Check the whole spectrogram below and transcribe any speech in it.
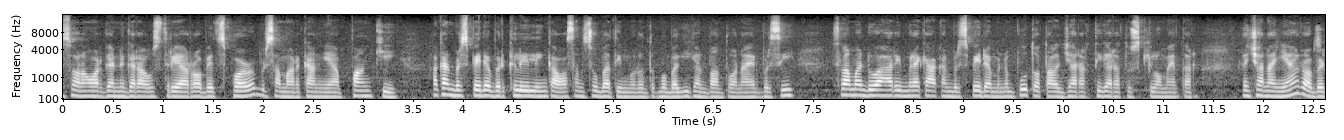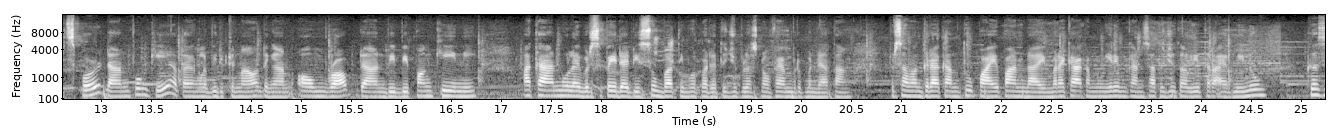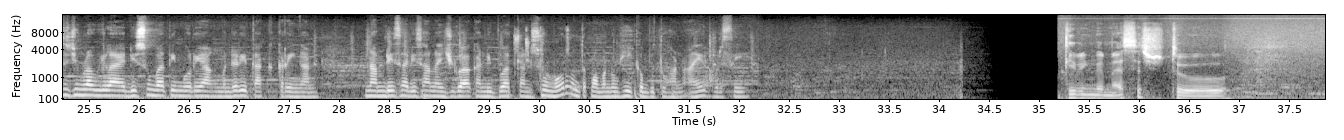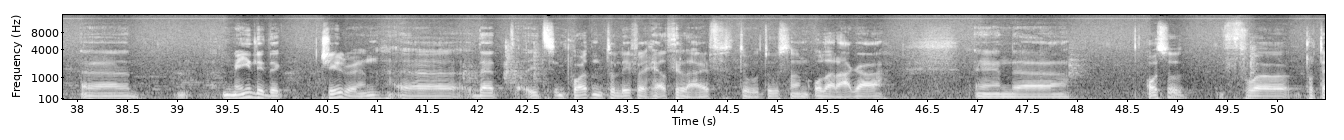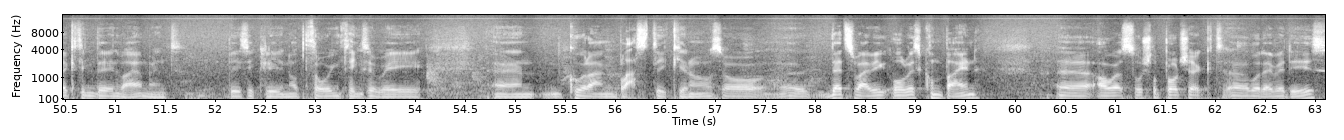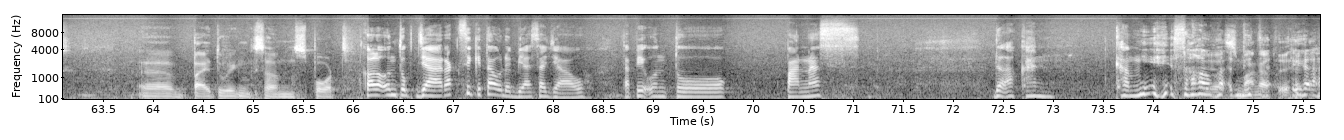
Seorang warga negara Austria Robert Spur bersama rekannya Pangki akan bersepeda berkeliling kawasan Sumba Timur untuk membagikan bantuan air bersih. Selama dua hari mereka akan bersepeda menempuh total jarak 300 km. Rencananya Robert Spur dan Pungki atau yang lebih dikenal dengan Om Rob dan Bibi Pangki ini akan mulai bersepeda di Sumba Timur pada 17 November mendatang. Bersama gerakan Tupai Pandai, mereka akan mengirimkan 1 juta liter air minum ke sejumlah wilayah di Sumba Timur yang menderita kekeringan. Enam desa di sana juga akan dibuatkan sumur untuk memenuhi kebutuhan air bersih. Giving the message to uh, mainly the children uh, that it's important to live a healthy life, to do some olaraga, and uh, also for protecting the environment, basically not throwing things away and kurang plastic, you know. So uh, that's why we always combine uh, our social project, uh, whatever it is, uh, by doing some sport. Kalau untuk jarak sih kita udah biasa jauh, tapi untuk panas doakan kami selamat. Ya, semangat ya. Iya.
